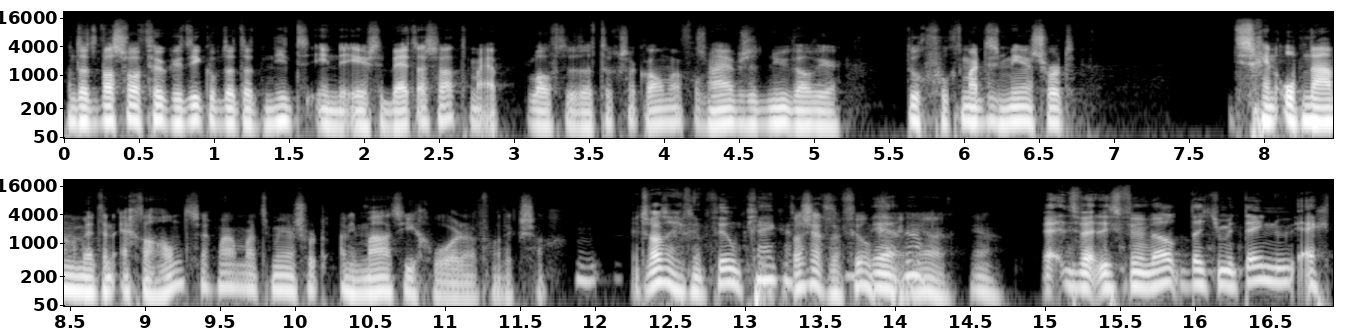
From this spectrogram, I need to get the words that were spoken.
want dat was wel veel kritiek op dat dat niet in de eerste beta zat, maar Apple beloofde dat het terug zou komen. Volgens mij hebben ze het nu wel weer toegevoegd, maar het is meer een soort, het is geen opname met een echte hand, zeg maar, maar het is meer een soort animatie geworden van wat ik zag. het was echt een filmpje. Kijken. Het was echt een filmpje, Ja. ja. ja, ja. Ik vind wel dat je meteen nu echt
